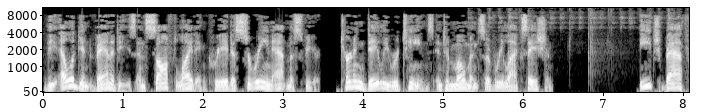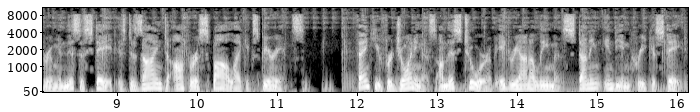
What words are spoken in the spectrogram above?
The elegant vanities and soft lighting create a serene atmosphere, turning daily routines into moments of relaxation. Each bathroom in this estate is designed to offer a spa-like experience. Thank you for joining us on this tour of Adriana Lima's stunning Indian Creek estate.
